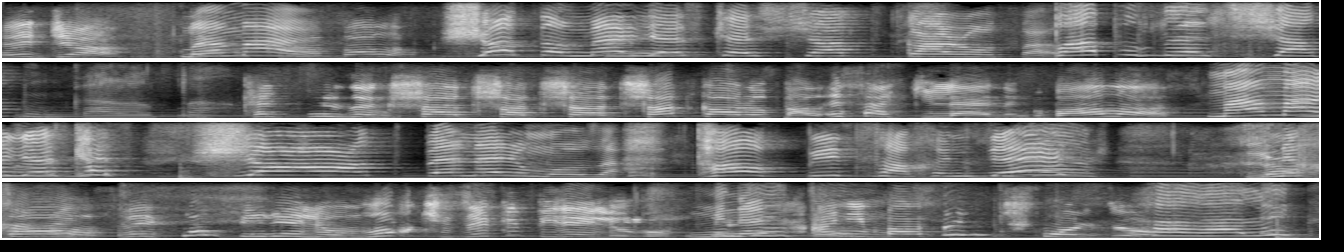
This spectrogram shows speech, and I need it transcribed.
Էջա, Մամա, բալա։ շատ մեր ես քեզ շատ կարոտա։ Պապուս ես շատ կարոտա։ Քեզն շատ շատ շատ շատ կարոտալ։ Էսա կիլեն գբալաս։ Մամա, ես քեզ շատ բեներում ուզա։ Թափ պիցա խնդեր։ Լախալաս, վերքան պիրելում, լող քիզեկի պիրելում։ Մինե Անի բասեն չորձո։ խաղալիք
